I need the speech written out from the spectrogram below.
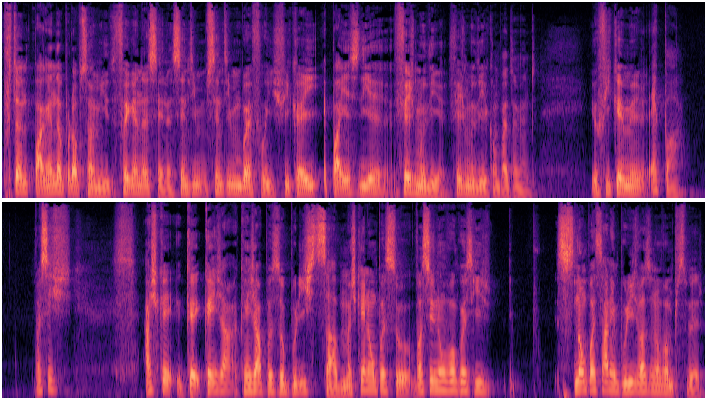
Portanto, pá, ganda por opção miúdo, foi grande a cena, senti-me senti bem feliz, fiquei, epá, esse dia fez-me o dia, fez-me o dia completamente. Eu fiquei mesmo, epá, vocês, acho que, que, quem, já, quem já passou por isto sabe, mas quem não passou, vocês não vão conseguir, tipo, se não passarem por isto, vocês não vão perceber.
